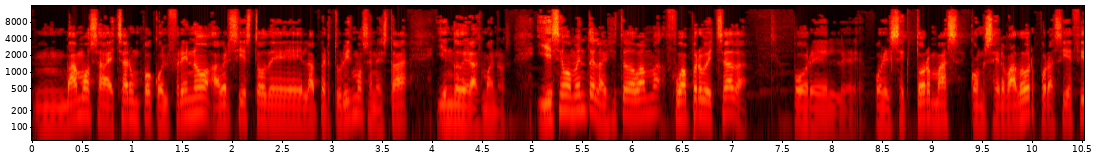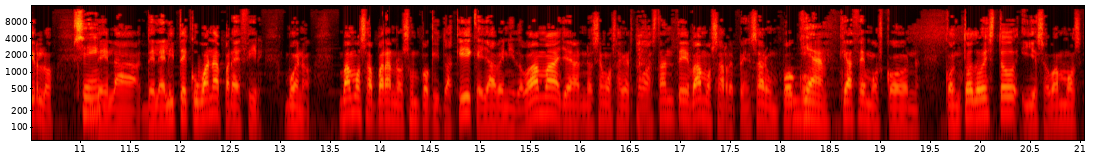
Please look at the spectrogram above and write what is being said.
mm, vamos a echar un poco el freno, a ver si esto del aperturismo se nos está yendo de las manos. Y ese momento en la visita de Obama fue aprovechada por el, eh, por el sector más conservador, por así decirlo, Sí. de la de la élite cubana para decir, bueno, vamos a pararnos un poquito aquí, que ya ha venido Obama, ya nos hemos abierto bastante, vamos a repensar un poco qué hacemos con, con todo esto y eso, vamos,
